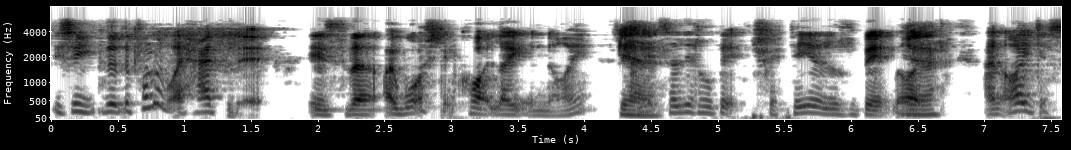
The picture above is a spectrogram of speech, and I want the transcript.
you see, the, the problem I had with it is that I watched it quite late at night, and yeah. it's a little bit trippy, a little bit like, yeah. and I just,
